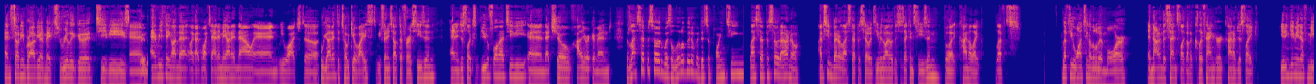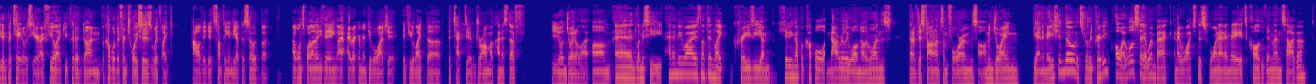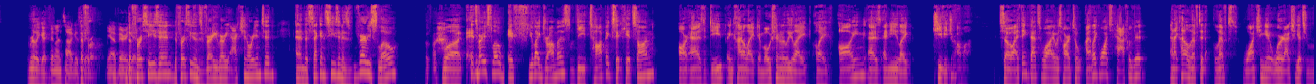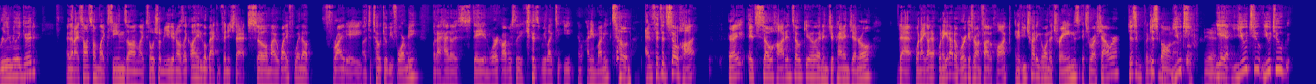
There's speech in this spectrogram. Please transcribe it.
and Sony Bravia makes really good TVs and good. everything on that. Like I've watched anime on it now, and we watched. Uh, we got into Tokyo Vice. We finished out the first season, and it just looks beautiful on that TV. And that show, highly recommend. The last episode was a little bit of a disappointing last episode. I don't know. I've seen better last episodes, even though I know there's a second season, but kind of like left left you wanting a little bit more and not in the sense like of a cliffhanger, kind of just like you didn't give me enough meat and potatoes here. I feel like you could have done a couple different choices with like how they did something in the episode, but I won't spoil anything. I, I recommend people watch it if you like the detective drama kind of stuff. You'll enjoy it a lot. Um, and let me see, anime wise, nothing like crazy. I'm hitting up a couple not really well known ones that I've just found on some forums. Uh, I'm enjoying the animation though; it's really pretty. Oh, I will say I went back and I watched this one anime. It's called Vinland Saga. Really good. Vinland Saga is The good. fir- yeah, very the good. first season, the first season is very, very action oriented, and the second season is very slow. But it's very slow. If you like dramas, the topics it hits on are as deep and kind of like emotionally like like awing as any like TV drama. So I think that's why it was hard to. I like watched half of it, and I kind of left it left watching it where it actually gets really really good. And then I saw some like scenes on like social media, and I was like, oh, I need to go back and finish that. So my wife went up Friday uh, to Tokyo before me, but I had to stay and work obviously because we like to eat and I need money. So and since it's so hot, right? It's so hot in Tokyo and in Japan in general that when I got when I get out of work, it's around five o'clock, and if you try to go on the trains, it's rush hour. Just like just. YouTube, yeah. yeah, yeah, YouTube, YouTube,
